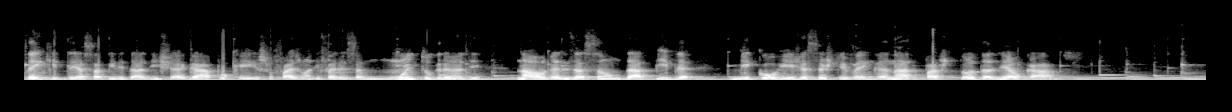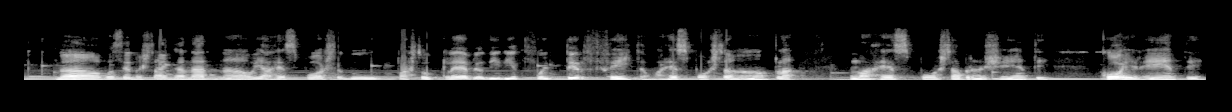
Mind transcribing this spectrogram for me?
tem que ter essa habilidade de enxergar, porque isso faz uma diferença muito grande na organização da Bíblia. Me corrija se eu estiver enganado, pastor Daniel Carlos. Não, você não está enganado, não. E a resposta do pastor Kleber, eu diria que foi perfeita, uma resposta ampla, uma resposta abrangente, coerente,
